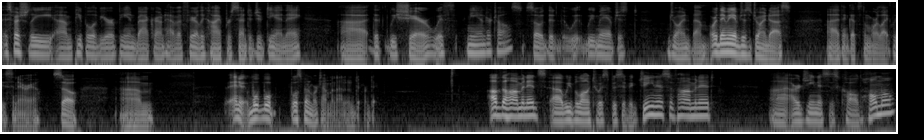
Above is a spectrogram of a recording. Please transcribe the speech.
especially um, people of European background, have a fairly high percentage of DNA uh, that we share with Neanderthals. So that we, we, may have just joined them, or they may have just joined us. Uh, I think that's the more likely scenario. So, um, anyway, we'll, we'll, we'll spend more time on that on a different day. Of the hominids, uh, we belong to a specific genus of hominid. Uh, our genus is called Homo,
